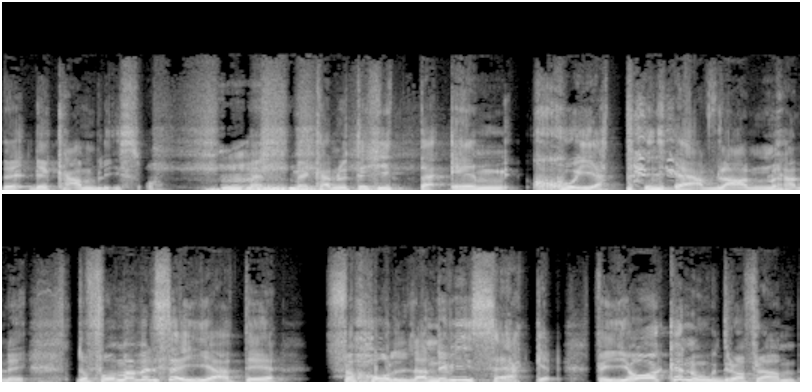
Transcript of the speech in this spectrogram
Det, det kan bli så. Men, men kan du inte hitta en sketen jävla anmälning, då får man väl säga att det är förhållandevis säkert. För jag kan nog dra fram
